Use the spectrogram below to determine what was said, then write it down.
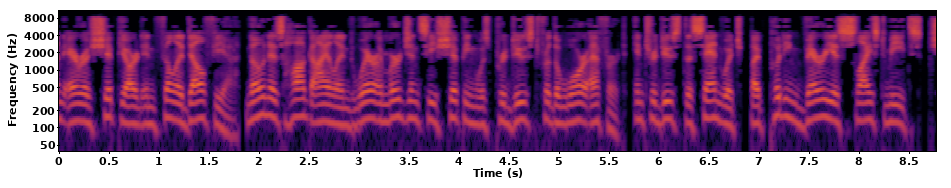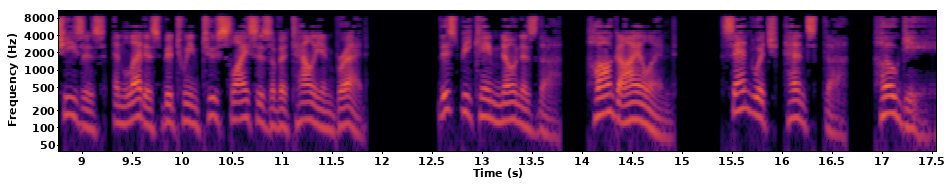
I-era shipyard in Philadelphia, known as Hog Island where emergency shipping was produced for the war effort, introduced the sandwich, by putting various sliced meats, cheeses, and lettuce between two slices of Italian bread. This became known as the «Hog Island» sandwich, hence, the «hoagie»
